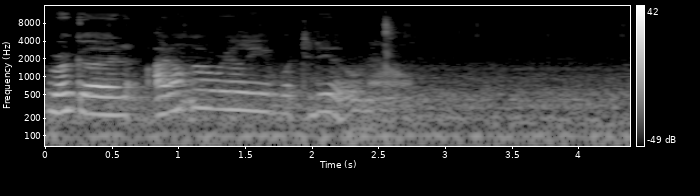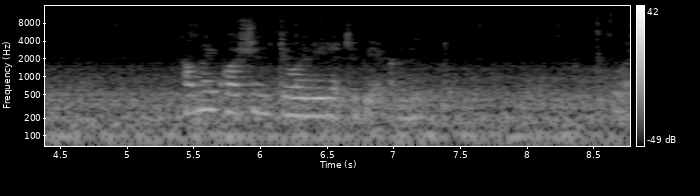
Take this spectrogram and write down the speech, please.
We're good. I don't know really what to do now. Many questions do I need it to be a good? Do I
